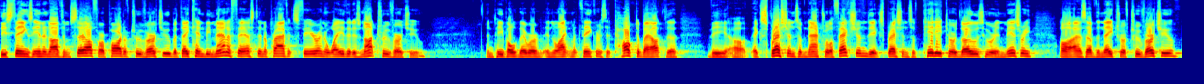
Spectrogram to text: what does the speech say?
these things in and of themselves are part of true virtue, but they can be manifest in a private sphere in a way that is not true virtue. And people, there were Enlightenment thinkers that talked about the, the uh, expressions of natural affection, the expressions of pity toward those who are in misery, uh, as of the nature of true virtue.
